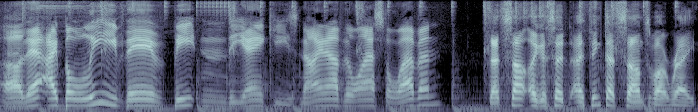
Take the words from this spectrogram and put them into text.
Uh, that I believe they've beaten the Yankees nine out of the last eleven. That sound like I said. I think that sounds about right.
